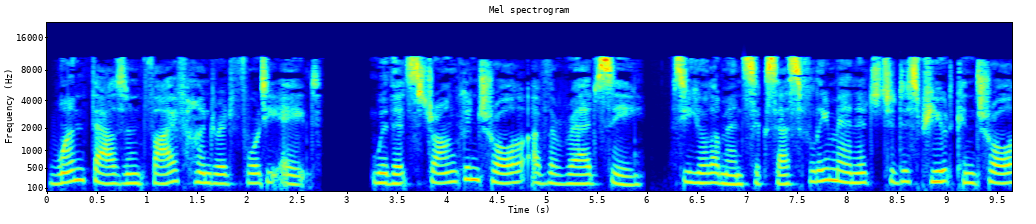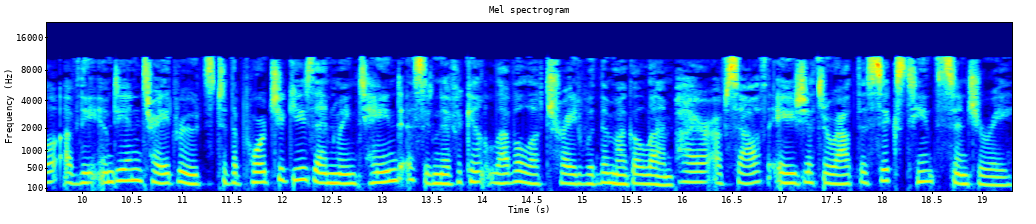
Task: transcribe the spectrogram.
1548. With its strong control of the Red Sea, Suleiman successfully managed to dispute control of the Indian trade routes to the Portuguese and maintained a significant level of trade with the Mughal Empire of South Asia throughout the 16th century.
